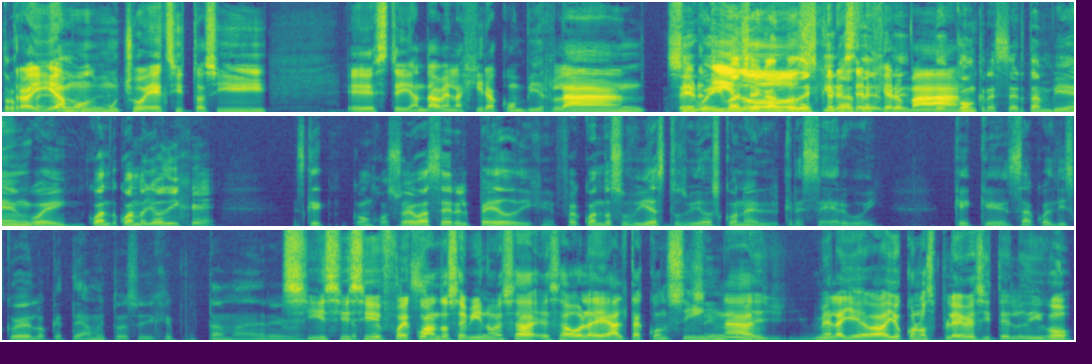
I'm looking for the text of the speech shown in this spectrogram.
traíamos pedo, mucho éxito así, este, y andaba en la gira con Birlán, Sí, güey, ibas llegando de giras de, con crecer también, güey. Cuando, cuando yo dije, es que con Josué va a ser el pedo, dije, fue cuando subías tus videos con el crecer, güey. Que, que sacó el disco de Lo que te amo y todo eso, y dije, puta madre, güey. Sí, sí, sí, fue cuando se vino esa, esa ola de alta consigna, me la llevaba yo con los plebes y te lo digo,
